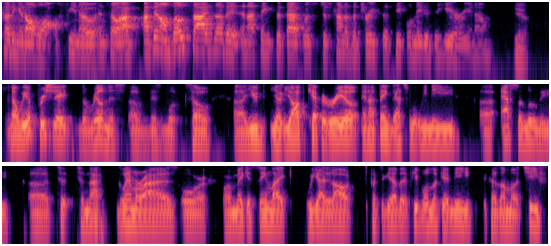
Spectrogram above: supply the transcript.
cutting it all off, you know. And so I've I've been on both sides of it, and I think that that was just kind of the truth that people needed to hear, you know. Yeah. No, we appreciate the realness of this book. So uh, you y'all kept it real, and I think that's what we need uh, absolutely uh, to to not glamorize or or make it seem like we got it all put together. People look at me because I'm a chief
